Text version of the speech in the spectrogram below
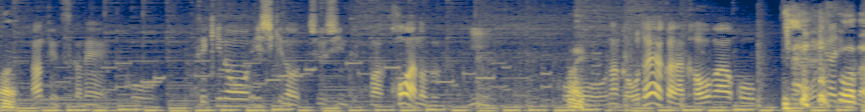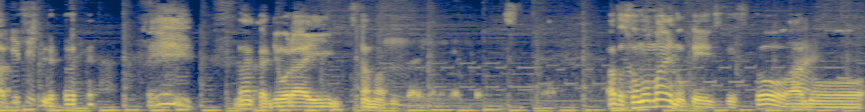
の、はい、なんていうんですかね、こう、敵の意識の中心というか、まあ、コアの部分に、こう、はい、なんか穏やかな顔がこう、ぼんやり出てるみたいな。なんか如来様みたいなのがあったんですね。あとその前のページですと、はい、あの、こ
